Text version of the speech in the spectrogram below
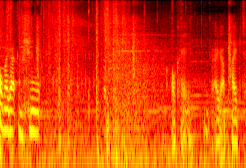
Oh my god, I'm shooting me. Okay, I got piked.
